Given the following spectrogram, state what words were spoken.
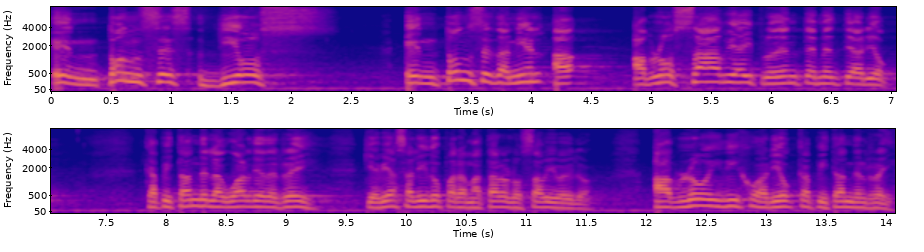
Entonces Dios, entonces Daniel habló sabia y prudentemente a Arioc, capitán de la guardia del rey, que había salido para matar a los sabios de Habló y dijo a Arioc, capitán del rey,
